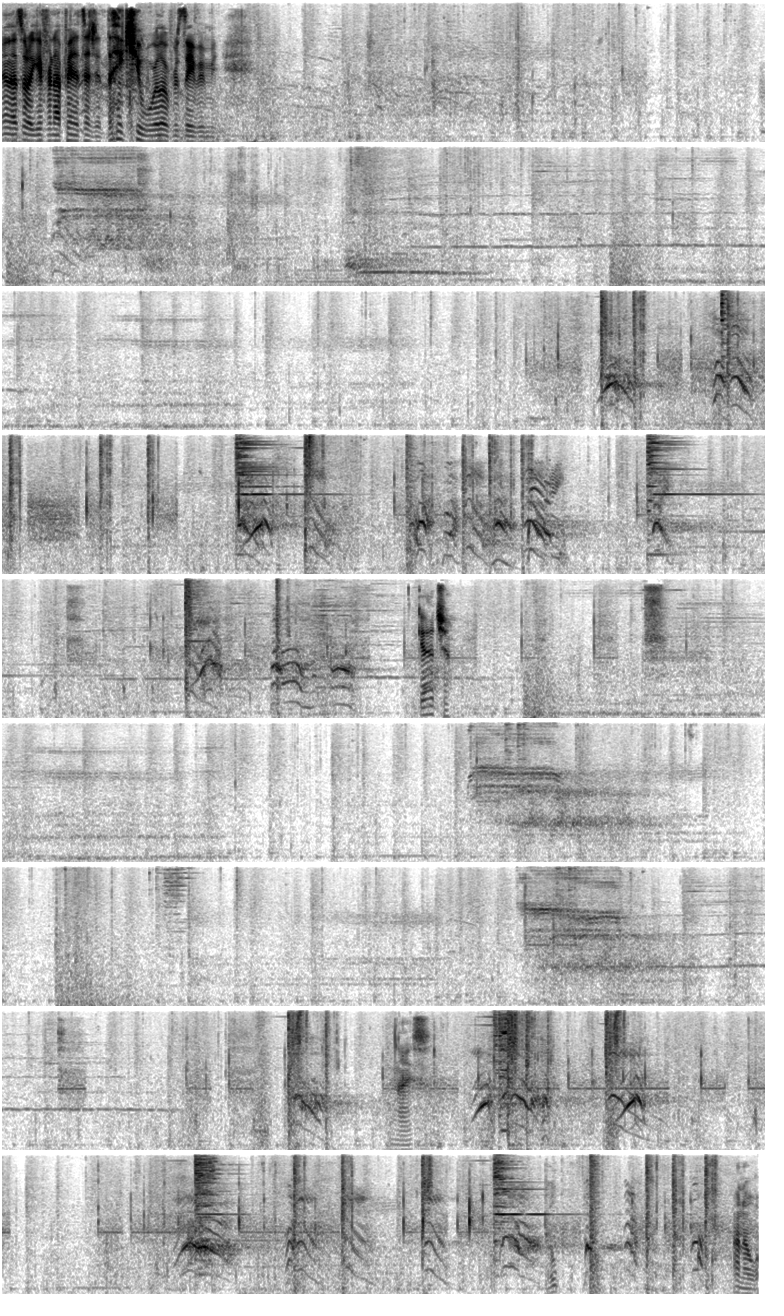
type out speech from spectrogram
and that's what I get for not paying attention. Thank you, Warlord, for saving me. Gotcha.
